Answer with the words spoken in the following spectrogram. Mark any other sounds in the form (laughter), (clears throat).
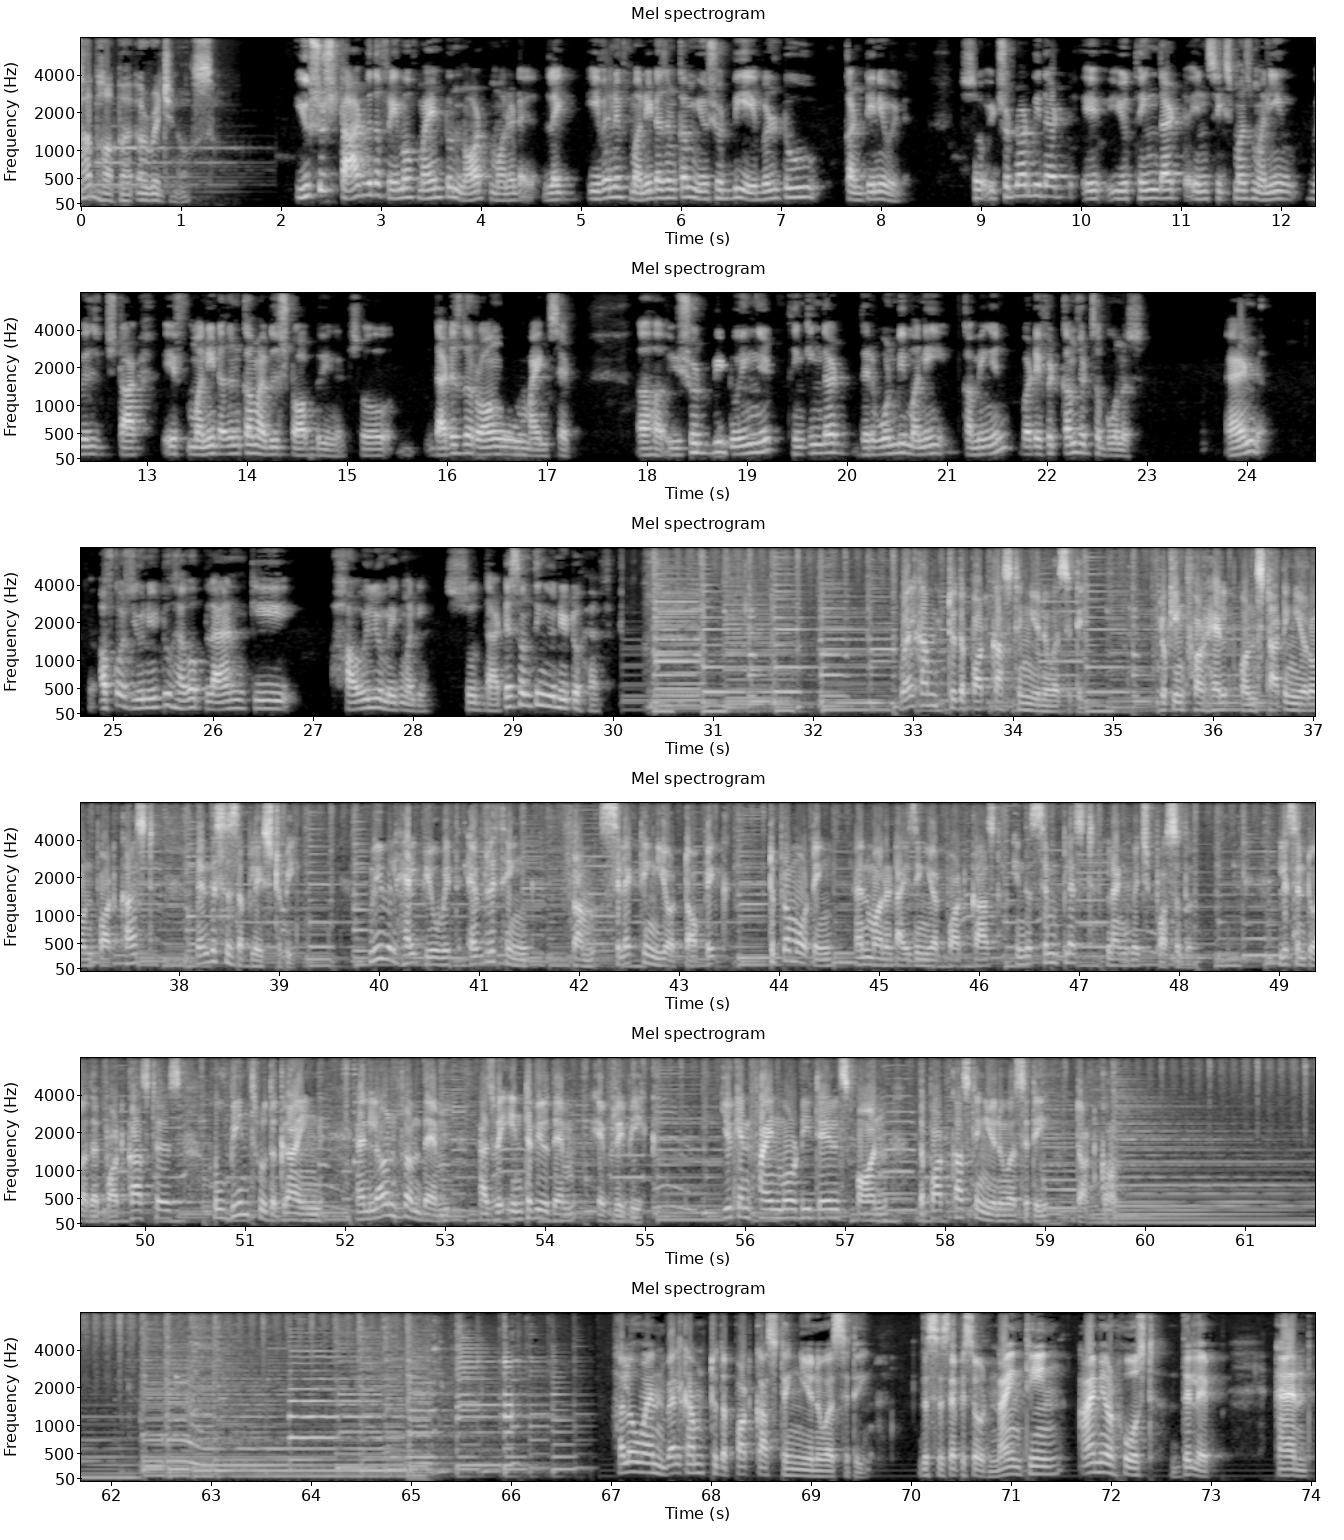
Hubhopper Originals. You should start with a frame of mind to not monetize. Like, even if money doesn't come, you should be able to continue it. So, it should not be that you think that in six months money will start. If money doesn't come, I will stop doing it. So, that is the wrong mindset. Uh, you should be doing it thinking that there won't be money coming in, but if it comes, it's a bonus. And of course, you need to have a plan. Ki how will you make money? So that is something you need to have. Welcome to the Podcasting University. Looking for help on starting your own podcast? Then this is the place to be. We will help you with everything from selecting your topic to promoting and monetizing your podcast in the simplest language possible. Listen to other podcasters who've been through the grind and learn from them as we interview them every week. You can find more details on thepodcastinguniversity.com. Hello and welcome to the Podcasting University. This is episode 19. I'm your host, Dilip, and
